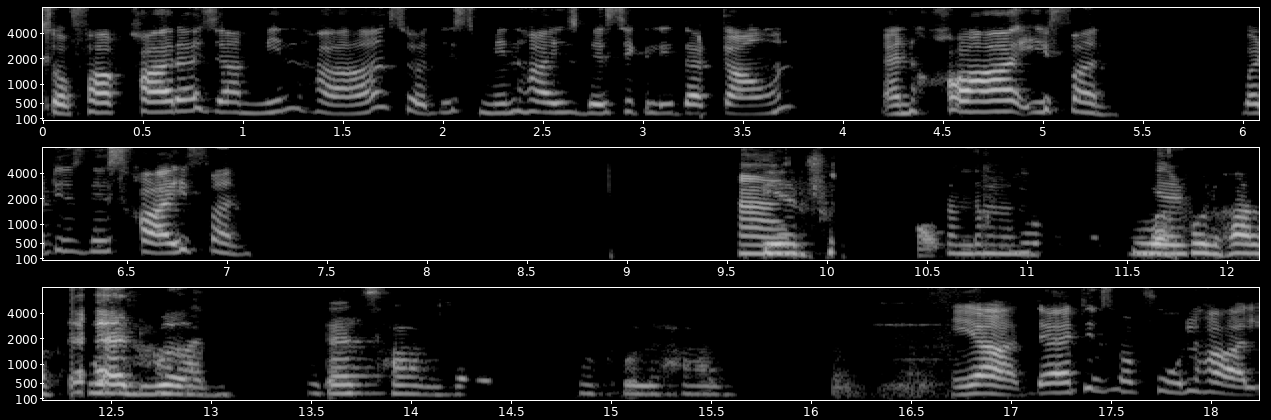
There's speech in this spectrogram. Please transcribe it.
So fakharaja minha, so this minha is basically the town. And khaifan, what is this khaifan? Fearful. from the. Maful hal. That's hal. Full hal. Yeah, that is maful hal.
